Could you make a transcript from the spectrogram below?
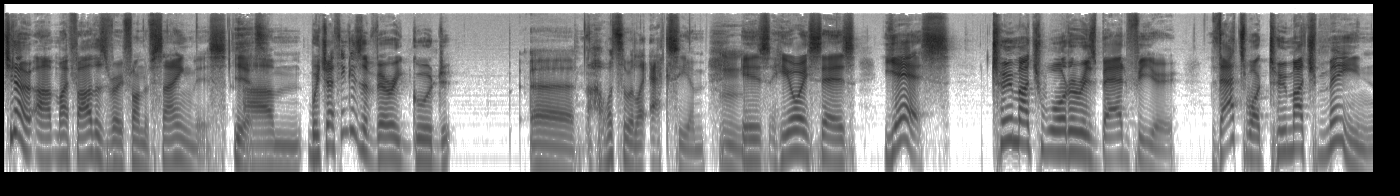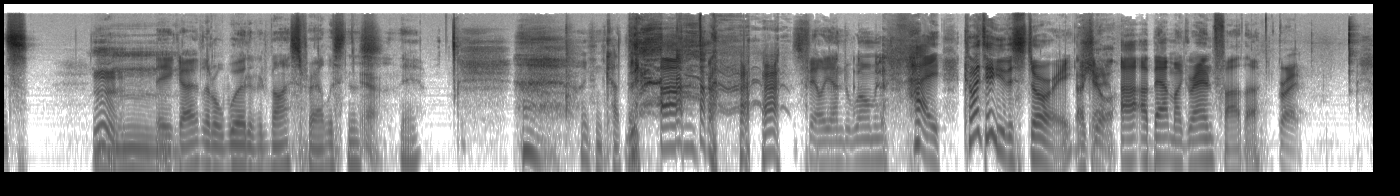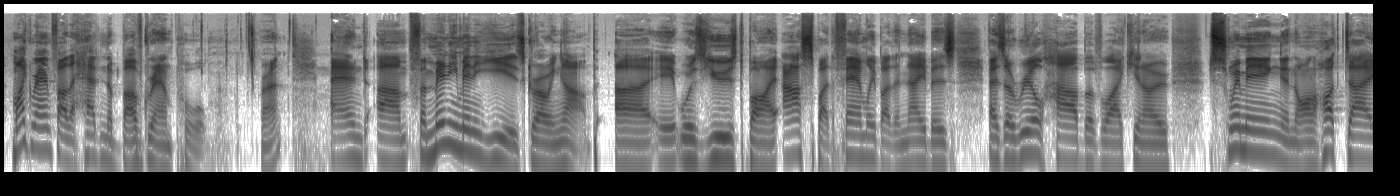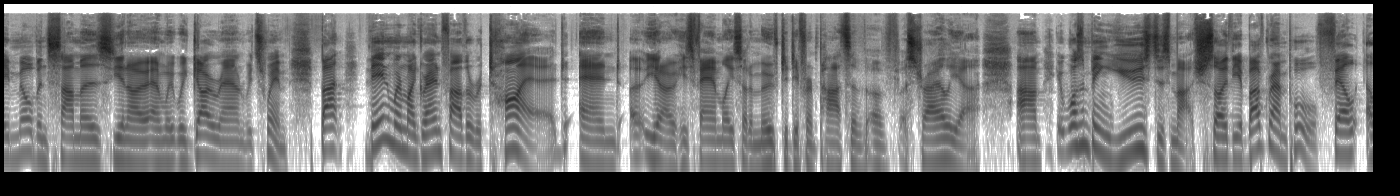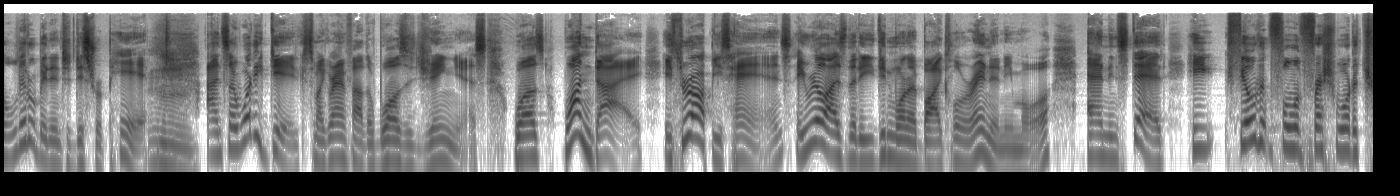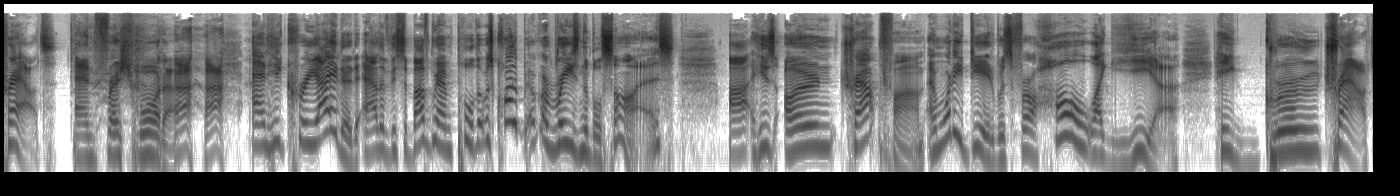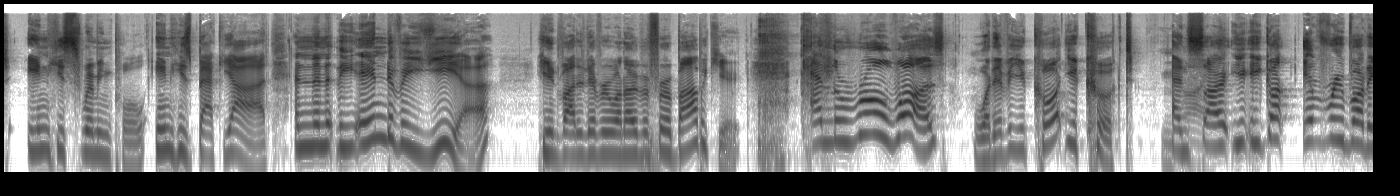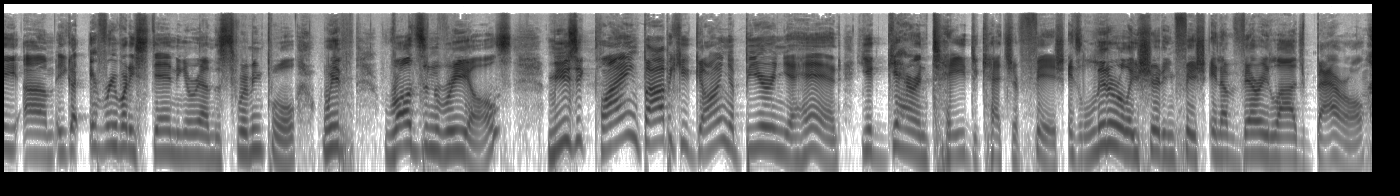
Do you know, uh, my father's very fond of saying this, Yes. um, which I think is a very good, uh, oh, what's the word, like axiom, is he always says, yes, too much water is bad for you. That's what too much means. There you go, little word of advice for our listeners there. I can cut that. Um, it's fairly underwhelming. Hey, can I tell you this story Sure. uh, about my grandfather? Great. my grandfather had an above ground pool, right? And um, for many, many years growing up, uh, it was used by us, by the family, by the neighbours, as a real hub of like, you know, swimming and on a hot day, Melbourne summers, you know, and we, we'd go around, we'd swim. But then when my grandfather retired and, uh, you know, his family sort of moved to different parts of, of Australia, um, it wasn't being used as much. So the above ground pool fell a little bit into disrepair. And so what he did, because my grandfather was a genius, was one day he threw up his hands. He realised that he he didn't want to buy chlorine anymore, and instead he filled it full of freshwater trout and fresh water, and he created out of this above ground pool that was quite a, a reasonable size. Uh, his own trout farm, and what he did was for a whole like year, he grew trout in his swimming pool in his backyard, and then at the end of a year, he invited everyone over for a barbecue. And the rule was whatever you caught, you cooked. And so you, he got everybody. Um, he got everybody standing around the swimming pool with rods and reels, music playing, barbecue going, a beer in your hand. You're guaranteed to catch a fish. It's literally shooting fish in a very large barrel,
